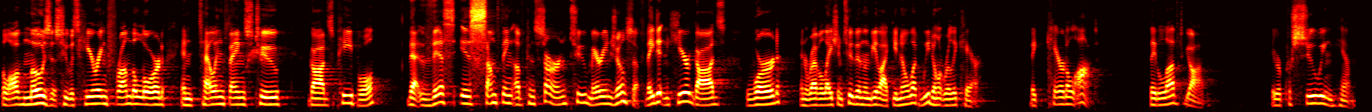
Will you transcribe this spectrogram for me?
the law of Moses, who was hearing from the Lord and telling things to God's people, that this is something of concern to Mary and Joseph. They didn't hear God's word and revelation to them and be like, you know what? We don't really care. They cared a lot. They loved God. They were pursuing Him.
